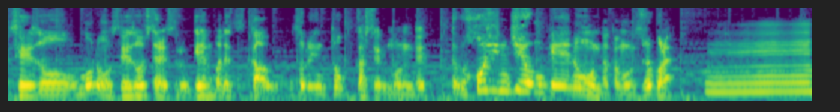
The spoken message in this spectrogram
製造物を製造したりする現場で使う。それに特化してるもんで。特に法人需要向けのもんだと思うんですねこれ、うん。へえ。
